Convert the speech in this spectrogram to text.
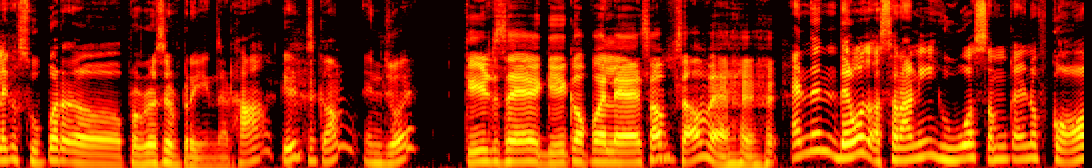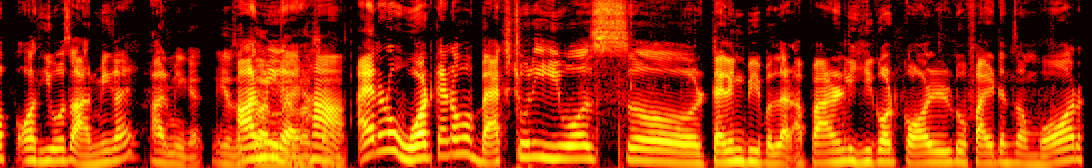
Like a super uh, progressive train that, huh? Kids, come, enjoy. Kids है गे कपल है सब सब है and then there was Asrani who was some kind of cop और he was army guy army guy army guy हाँ I don't know what kind of a back story he was telling people that apparently he got called to fight in some war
